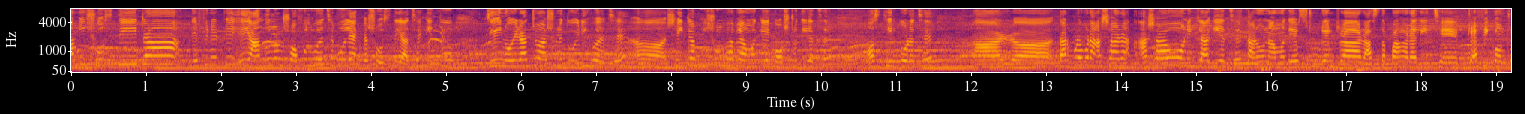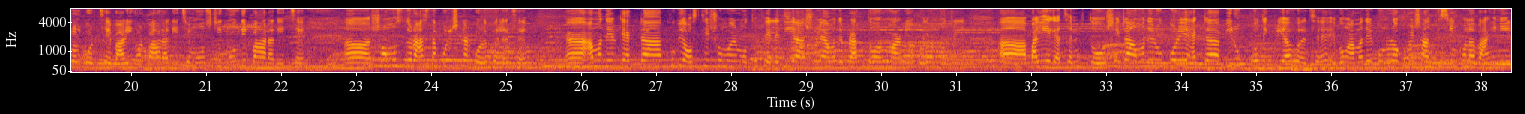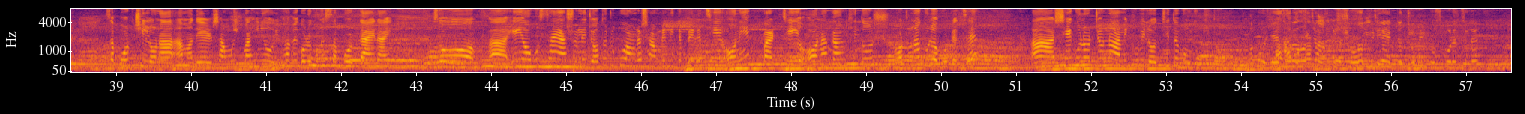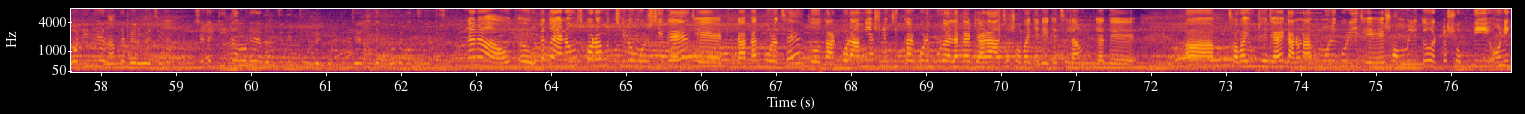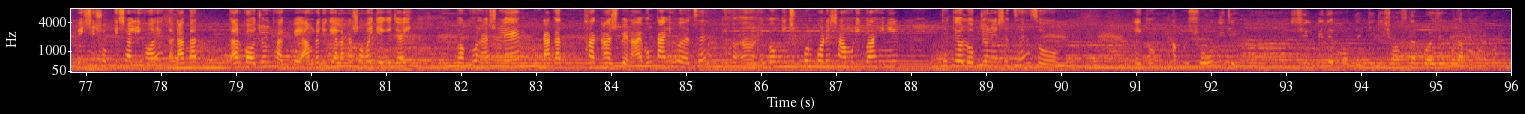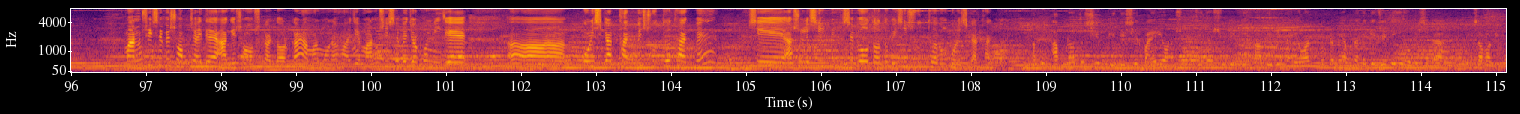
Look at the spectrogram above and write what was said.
আমি স্বস্তিটা ডেফিনেটলি এই আন্দোলন সফল হয়েছে বলে একটা স্বস্তি আছে, কিন্তু যেই নৈরাজ্য আসলে তৈরি হয়েছে সেইটা ভীষণভাবে আমাকে কষ্ট দিয়েছে, অস্থির করেছে। আর তারপর আবার আসার, আশাও অনেক জাগিয়েছে, কারণ আমাদের স্টুডেন্টরা রাস্তা পাহারা দিচ্ছে, ট্রাফিক কন্ট্রোল করছে, বাড়িঘর পাহারা দিচ্ছে, মসজিদ, মন্দির পাহারা দিচ্ছে সমস্ত রাস্তা পরিষ্কার করে ফেলেছে। আমাদেরকে একটা খুবই অস্থির সময়ের মধ্যে ফেলে দিয়ে আসলে আমাদের প্রাক্তন মাননীয় প্রধানমন্ত্রী পালিয়ে গেছেন। তো সেটা আমাদের উপরে একটা বিরূপ প্রতিক্রিয়া হয়েছে এবং আমাদের কোনো রকমের শান্তি শৃঙ্খলা বাহিনীর সাপোর্ট ছিল না। আমাদের সামরিক বাহিনী ওইভাবে করে কোনো সাপোর্ট দেয় নাই। তো এই অবস্থায় আসলে যতটুকু আমরা সামনে নিতে পেরেছি অনেক বাট যেই অনাকাঙ্ক্ষিত ঘটনাগুলো ঘটেছে সেগুলোর জন্য আমি খুবই লজ্জিত এবং দুঃখিত। এছাড়া হচ্ছে আপনি সোশ্যাল মিডিয়ায় একটা ছবি পোস্ট করেছিলেন, বডি নিয়ে রাতে বের হয়েছিলেন। সেটা কি কারণে এবং যদি একটু উল্লেখ করতেন যে রাতে ঘুমোতে পারছেন না না ওটা তো অ্যানাউন্স করা হচ্ছিল মসজিদে যে ডাকাত পড়েছে। তো তারপর আমি আসলে চিৎকার করে পুরো এলাকার যারা আছে সবাইকে ডেকেছিলাম যাতে সবাই উঠে যায়। কারণ আমি মনে করি যে সম্মিলিত একটা শক্তি অনেক বেশি শক্তিশালী হয়। ডাকাত আর কজন থাকবে? আমরা যদি এলাকার সবাই জেগে যাই তখন আসলে ডাকাত থাক আসবে না এবং তাই হয়েছে। এবং কিছুক্ষণ পরে সামরিক বাহিনীর থেকেও লোকজন এসেছে সো এই তো। আপনি সৌবিজে শিল্পীদের মধ্যে কি কি সংস্কার প্রয়োজন বলে আপনি মনে করেন? মানুষ হিসেবে সবচাইতে আগে সংস্কার দরকার। আমার মনে হয় যে মানুষ হিসেবে যখন নিজে পরিষ্কার থাকবে শুদ্ধ থাকবে সে আসলে শিল্পী হিসেবেও তত বেশি শুদ্ধ এবং পরিষ্কার থাকবে। আপনি, আপনারা তো শিল্পী, দেশের বাইরে অনেক সময় যেটা শুটিং নিয়ে বা বিভিন্ন অ্যাওয়ার্ড প্রোগ্রামে আপনাদেরকে যেতেই হবে, সেটা স্বাভাবিক।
